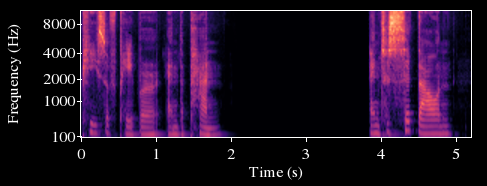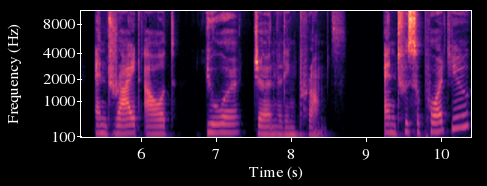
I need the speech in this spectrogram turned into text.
piece of paper and a pen and to sit down and write out your journaling prompts. And to support you,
